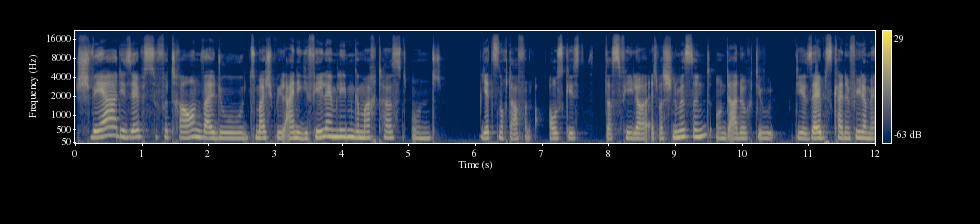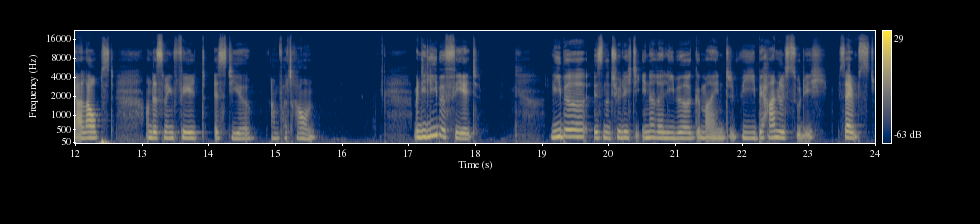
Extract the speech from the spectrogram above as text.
schwer, dir selbst zu vertrauen, weil du zum Beispiel einige Fehler im Leben gemacht hast und jetzt noch davon ausgehst, dass Fehler etwas Schlimmes sind und dadurch du dir selbst keine Fehler mehr erlaubst und deswegen fehlt es dir am Vertrauen. Wenn die Liebe fehlt, Liebe ist natürlich die innere Liebe gemeint. Wie behandelst du dich selbst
